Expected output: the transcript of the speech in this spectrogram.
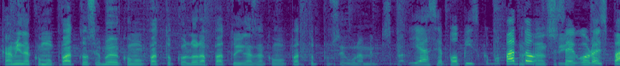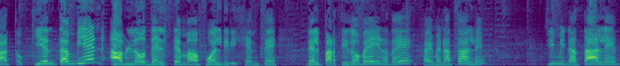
camina como pato, se mueve como pato, colora pato y gasta como pato, pues seguramente es pato. Y hace popis como pato, sí. seguro es pato. Quien también habló del tema fue el dirigente del Partido Verde, Jaime Natale, Jimmy Natale,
